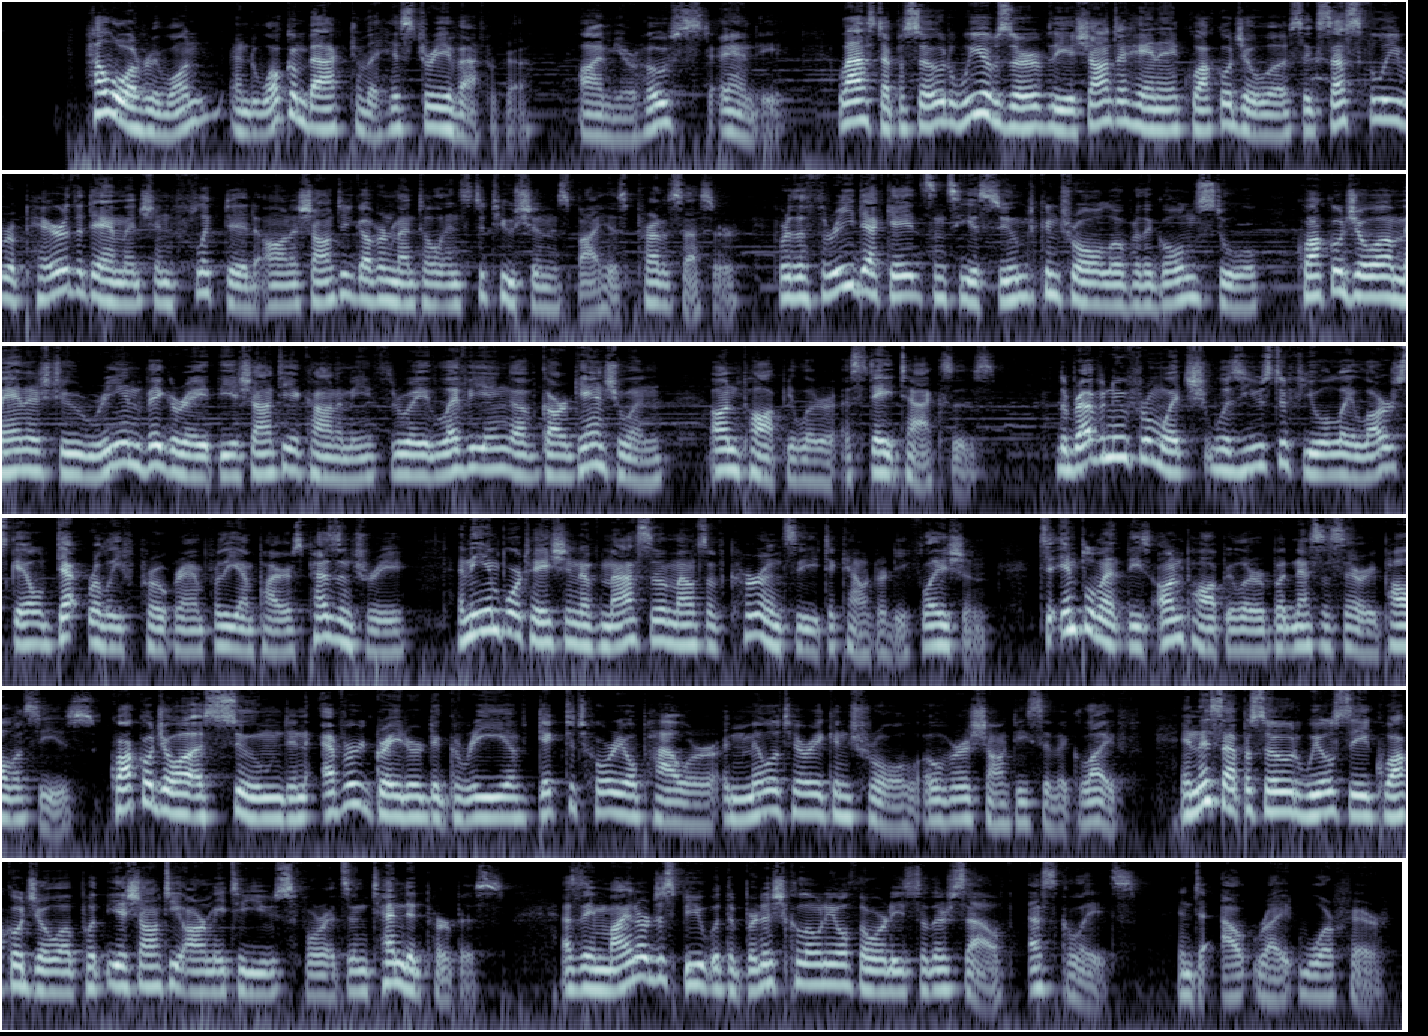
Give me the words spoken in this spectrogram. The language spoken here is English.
Hello, everyone, and welcome back to the History of Africa. I'm your host, Andy. Last episode, we observed the Asantehene Kwaku Dua successfully repair the damage inflicted on Ashanti governmental institutions by his predecessor. For the three decades since he assumed control over the Golden Stool, Kwaku Dua managed to reinvigorate the Ashanti economy through a levying of gargantuan, unpopular estate taxes. The revenue from which was used to fuel a large scale debt relief program for the empire's peasantry, and the importation of massive amounts of currency to counter deflation. To implement these unpopular but necessary policies, Kwaku Dua assumed an ever greater degree of dictatorial power and military control over Ashanti civic life. In this episode, we'll see Kwaku Dua put the Ashanti army to use for its intended purpose, as a minor dispute with the British colonial authorities to their south escalates into outright warfare.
